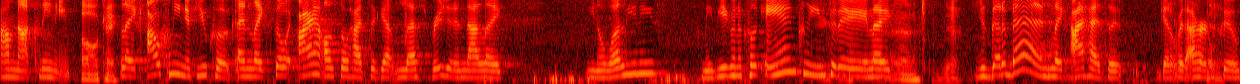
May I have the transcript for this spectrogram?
I'm not cleaning. Oh, okay. Like I'll clean if you cook, and like so I also had to get less rigid in that. Like, you know what, Leonie's? Maybe you're gonna cook and clean today. Like Yeah. yeah, you just gotta bend. Like I had to get over that hurdle Yeah. too,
